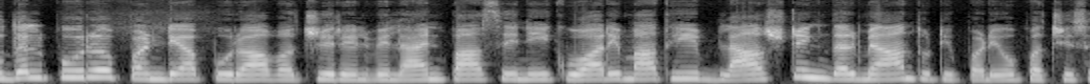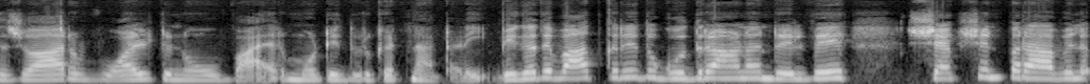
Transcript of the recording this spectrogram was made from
ઉદલપુર, પંડ્યાપુરા વચ્ચે રેલવે લાઇન પાસેની ક્વારીમાંથી બ્લાસ્ટિંગ દરમિયાન તૂટી પડ્યો પચીસ હજાર વોલ્ટનો વાયર. મોટી દુર્ઘટના ટળી. વિગતે વાત કરીએ તો ગોધરા આણંદ રેલવે સેક્શન પર આવેલ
